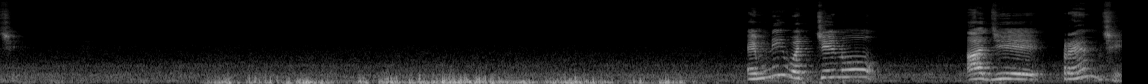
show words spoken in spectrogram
છે. એમની વચ્ચેનો આ જે પ્રેમ છે,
